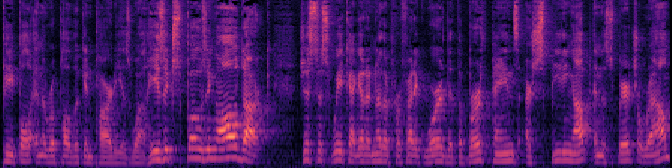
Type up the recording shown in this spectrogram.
people in the Republican Party as well. He's exposing all dark. Just this week, I got another prophetic word that the birth pains are speeding up in the spiritual realm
